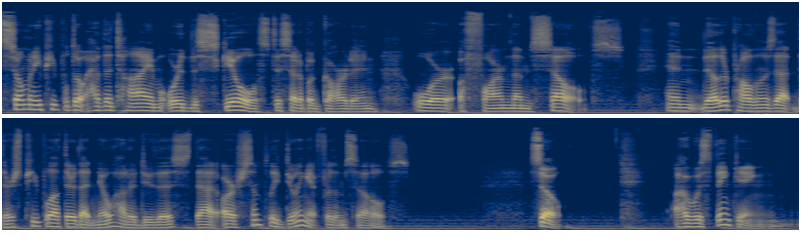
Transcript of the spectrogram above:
so many people don't have the time or the skills to set up a garden or a farm themselves. And the other problem is that there's people out there that know how to do this that are simply doing it for themselves. So, I was thinking,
